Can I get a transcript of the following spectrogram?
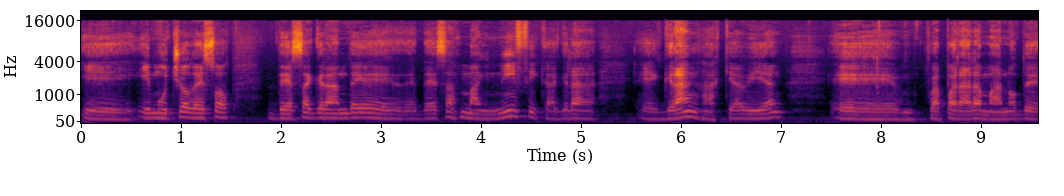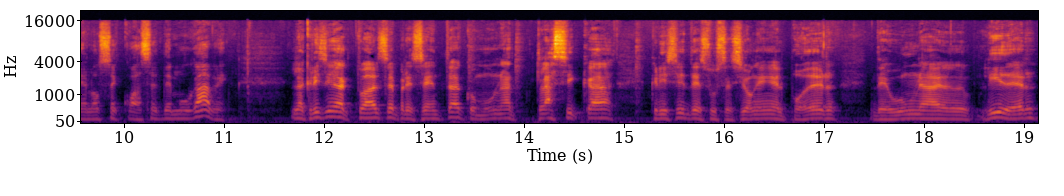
y, muchos de esos de esas grandes, de esas magníficas eh, granjas que habían, eh, fue a parar a manos de los secuaces de Mugabe. La crisis actual se presenta como una clásica crisis de sucesión en el poder de un líder,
